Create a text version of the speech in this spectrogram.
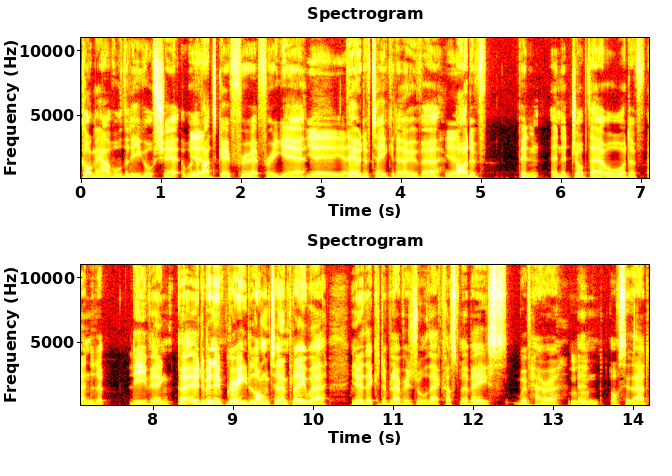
got me out of all the legal shit. I would Yeah. have had to go through it for a year. Yeah, yeah, yeah. They would have taken it over. Yeah. I'd have been in a job there or I'd have ended up leaving. But it would have been a great long term play where, you know, they could have leveraged all their customer base with Hera mm-hmm. and obviously they had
